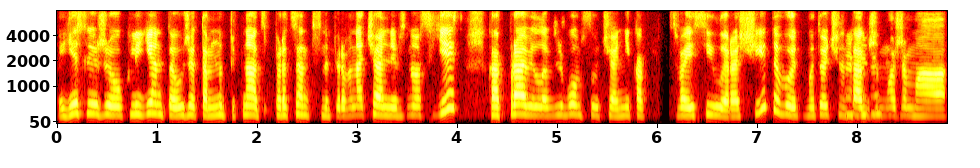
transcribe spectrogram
Если же у клиента уже там, ну, 15% на первоначальный взнос есть, как правило, в любом случае они как свои силы рассчитывают, мы точно mm-hmm. так же можем а,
